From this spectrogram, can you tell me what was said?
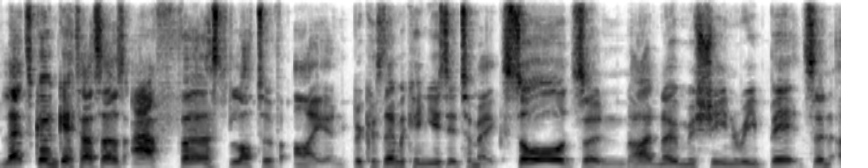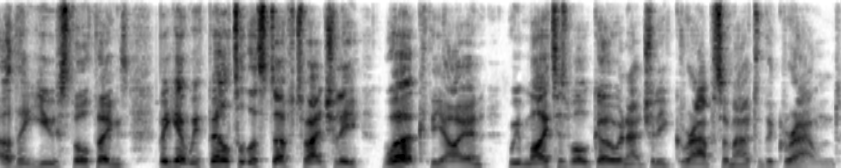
let's go and get ourselves our first lot of iron, because then we can use it to make swords and, I don't know, machinery bits and other useful things. But yeah, we've built all the stuff to actually work the iron, we might as well go and actually grab some out of the ground.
